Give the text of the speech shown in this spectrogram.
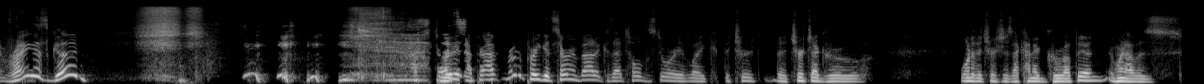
Right? It's good. I started. I, I wrote a pretty good sermon about it because I told the story of like the church, the church I grew, one of the churches I kind of grew up in, and when I was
